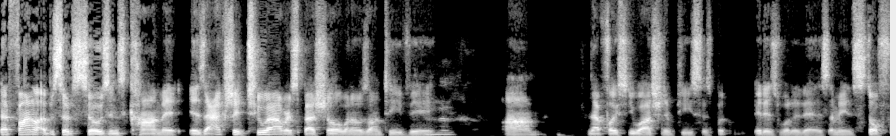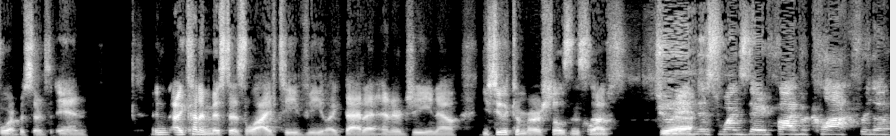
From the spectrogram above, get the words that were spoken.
that final episode, Sozin's Comet, is actually a two hour special when it was on TV. Mhm. Um, Netflix, you watch it in pieces, but it is what it is. I mean, it's still four episodes in. And I kind of missed as live TV, like that uh, energy, you know. You see the commercials and stuff. Tune Yeah. in this Wednesday at five o'clock for the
